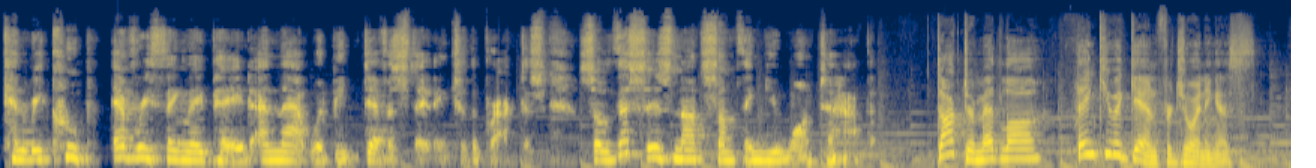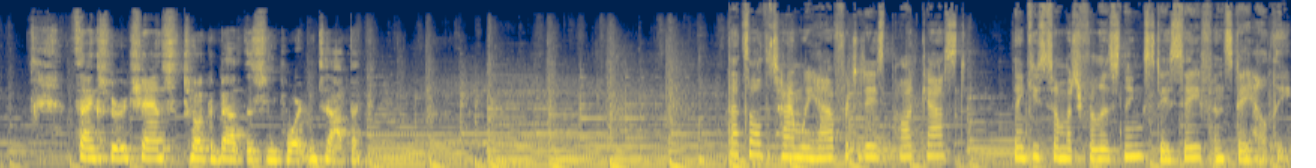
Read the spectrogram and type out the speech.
can recoup everything they paid, and that would be devastating to the practice. So, this is not something you want to happen. Dr. Medlaw, thank you again for joining us. Thanks for a chance to talk about this important topic. That's all the time we have for today's podcast. Thank you so much for listening. Stay safe and stay healthy.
